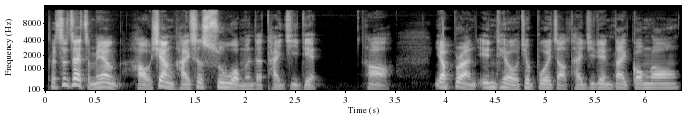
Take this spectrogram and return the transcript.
可是再怎么样，好像还是输我们的台积电，好，要不然 Intel 就不会找台积电代工喽。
